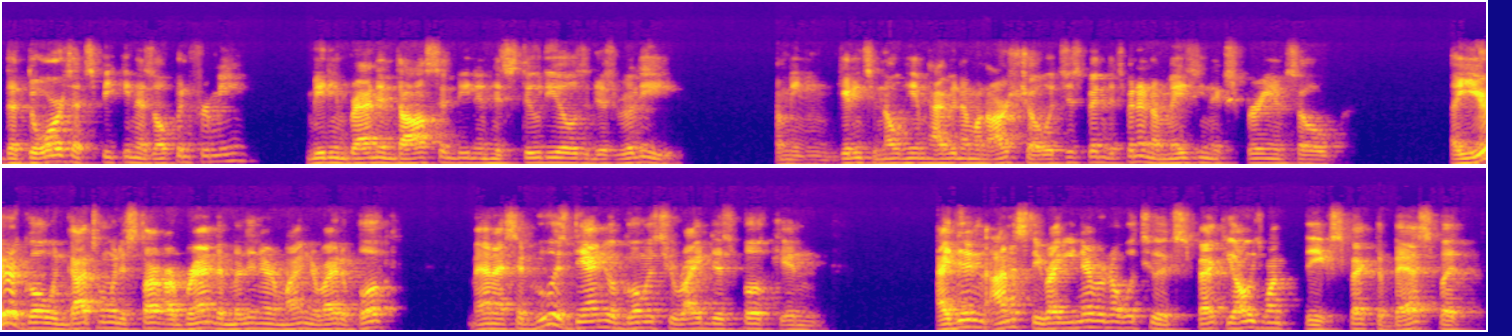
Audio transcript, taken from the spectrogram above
the doors that speaking has opened for me. Meeting Brandon Dawson, being in his studios, and just really, I mean, getting to know him, having him on our show. It's just been it's been an amazing experience. So a year ago when God told me to start our brand, A Millionaire Mind, to write a book, man, I said, who is Daniel Gomez to write this book? And I didn't honestly, right? You never know what to expect. You always want to expect the best, but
